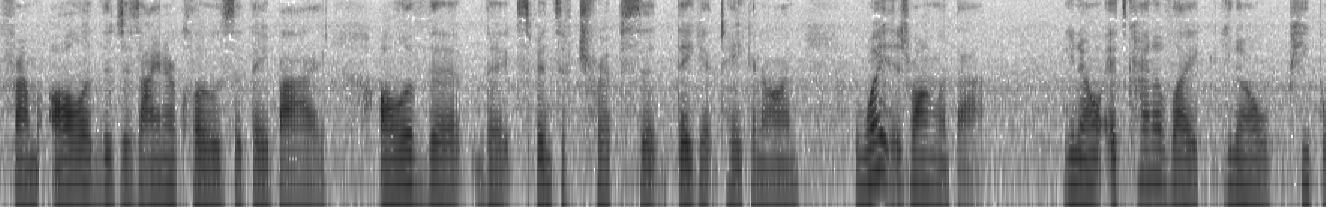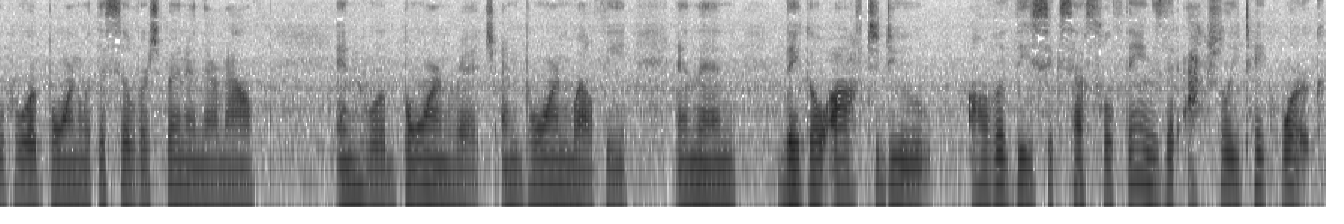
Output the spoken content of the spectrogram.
from all of the designer clothes that they buy, all of the, the expensive trips that they get taken on. What is wrong with that? You know, it's kind of like, you know, people who are born with a silver spoon in their mouth and who are born rich and born wealthy, and then they go off to do all of these successful things that actually take work.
